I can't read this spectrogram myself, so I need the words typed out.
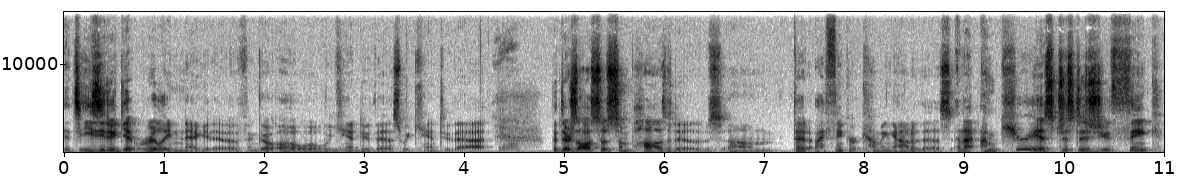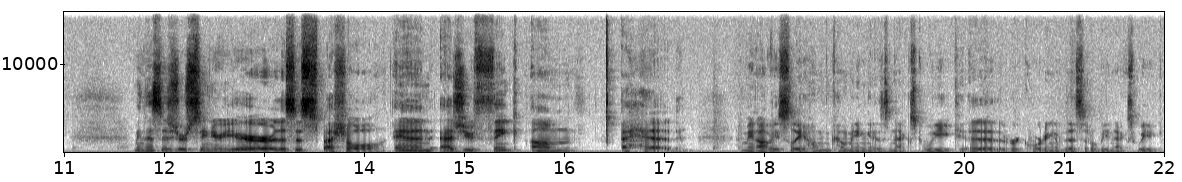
it's easy to get really negative and go, "Oh, well, we can't do this, we can't do that." Yeah. But there's also some positives um, that I think are coming out of this. And I, I'm curious, just as you think, I mean, this is your senior year, this is special. And as you think um, ahead, I mean, obviously, homecoming is next week. Uh, the recording of this, it'll be next week.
